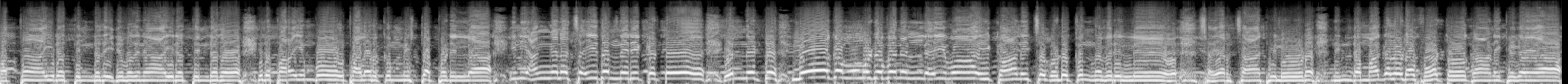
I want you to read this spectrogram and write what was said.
പത്തായിരത്തിന്റെത് ഇരുപതിനായിരത്തിന്റെത്. ഇത് പറയുമ്പോൾ പലർക്കും ഇഷ്ടപ്പെടില്ല. ഇനി അങ്ങനെ ചെയ്തെന്നിരിക്കട്ടെ എന്നിട്ട് ലോകം മുഴുവനും ലൈവായി കാണിച്ചു കൊടുക്കുന്നവരില്ലേ? ഷെയർ ചാറ്റിലൂടെ നിന്റെ മകളുടെ ഫോട്ടോ കാണിക്കുകയാ.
